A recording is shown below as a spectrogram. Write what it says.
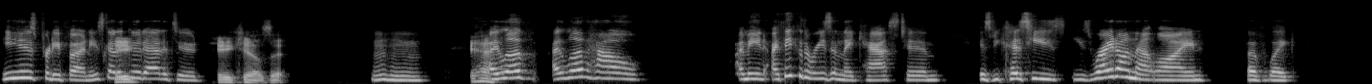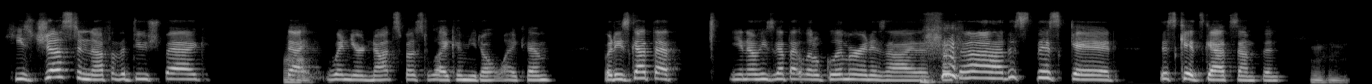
He is pretty fun. He's got a good attitude. He kills it. Mm-hmm. Yeah. I love I love how I mean, I think the reason they cast him is because he's he's right on that line of like he's just enough of a douchebag that Uh-huh. when you're not supposed to like him, you don't like him. But he's got that, you know, he's got that little glimmer in his eye that's like, ah, this this kid, this kid's got something. Mhm.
